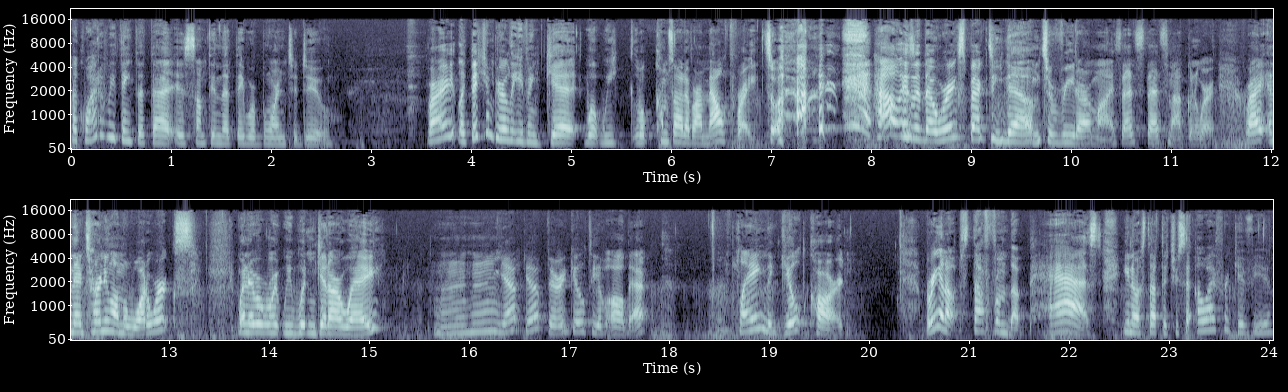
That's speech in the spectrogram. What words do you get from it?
Like, why do we think that that is something that they were born to do? Right? Like, they can barely even get what we what comes out of our mouth right. So, How is it that we're expecting them to read our minds? That's, that's not going to work, right? And then turning on the waterworks whenever we wouldn't get our way. Mm-hmm, yep, yep, very guilty of all that. Playing the guilt card, bringing up stuff from the past, you know, stuff that you said, oh, I forgive you,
